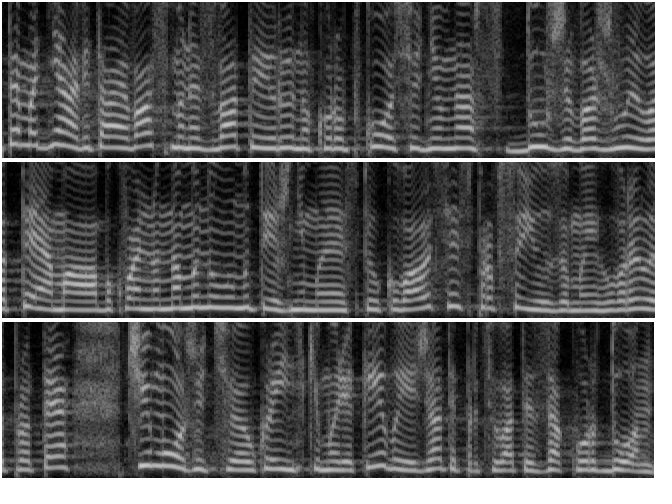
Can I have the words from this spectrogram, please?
тема дня. Вітаю вас. Мене звати Ірина Коробко. Сьогодні в нас дуже важлива тема. Буквально на минулому тижні ми спілкувалися із профсоюзами і говорили про те, чи можуть українські моряки виїжджати працювати за кордон.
